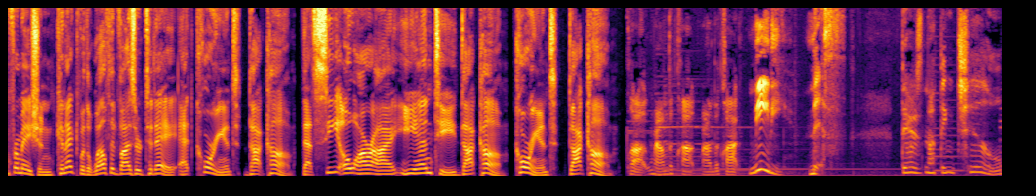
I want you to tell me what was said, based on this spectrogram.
information, connect with a wealth advisor today at corient.com. That's C O R I E N T.com. Corient.com. Clock, round the clock, round the clock. Neediness. There's nothing chill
